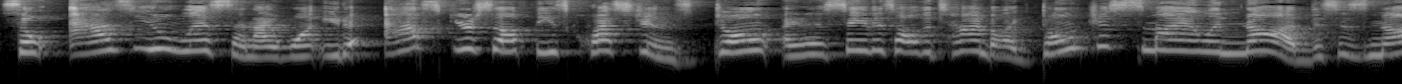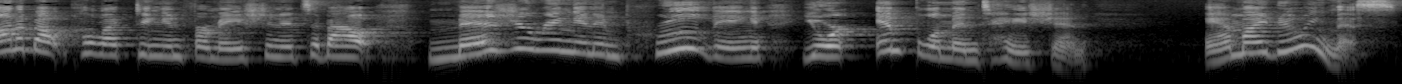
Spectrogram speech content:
So as you listen, I want you to ask yourself these questions. Don't, I say this all the time, but like, don't just smile and nod. This is not about collecting information. It's about measuring and improving your implementation. Am I doing this?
